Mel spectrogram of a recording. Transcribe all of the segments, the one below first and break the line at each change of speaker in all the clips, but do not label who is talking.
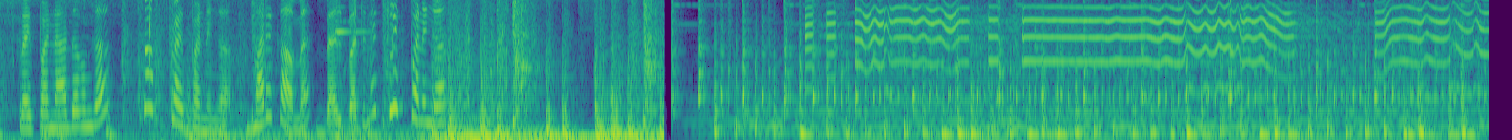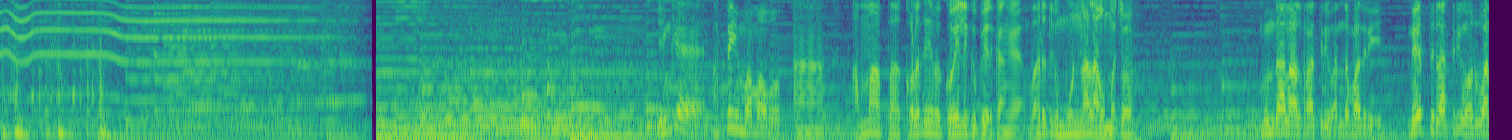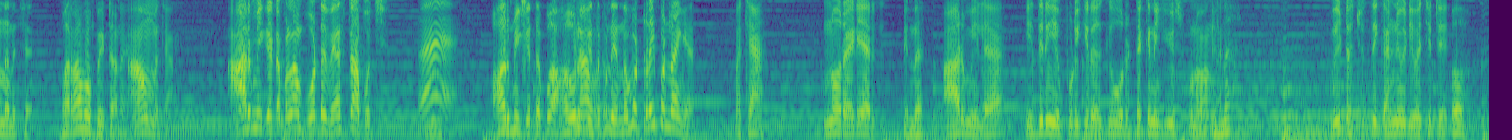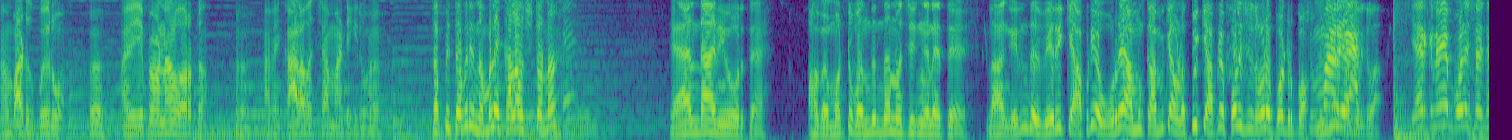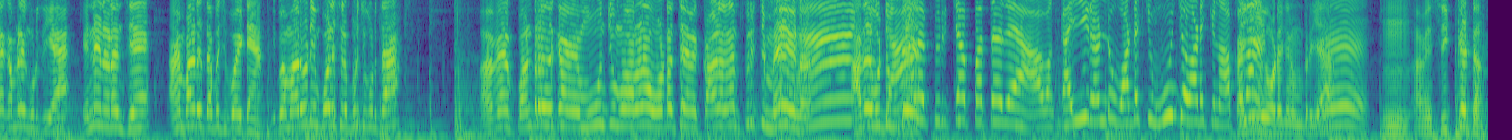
Subscribe பண்ணாதவங்க subscribe பண்ணுங்க. மறக்காம பெல் பட்டனை கிளிக் பண்ணுங்க.
எங்க அத்தையும் மாமாவும்?
அம்மா அப்பா குலதெய்வ கோயிலுக்கு போயிருக்காங்க. வரதுக்கு மூணு நாள் ஆகும் மச்சான்.
முந்தா நாள் ராத்திரி வந்த மாதிரி நேத்து ராத்திரி வருவான்னு நினைச்சேன். வராம போயிட்டானே.
ஆமா மச்சான். ஆர்மி கெட்டப்பெல்லாம் போட்டு வேஸ்டா போச்சு.
ஆர்மி கெட்டப்ப அவரு கெட்டப்ப என்னமோ ட்ரை பண்ணாங்க.
மச்சான் இன்னொரு ஐடியா இருக்கு.
என்ன?
ஆர்மில எதிரியை பிடிக்கிறதுக்கு ஒரு டெக்னிக் யூஸ் பண்ணுவாங்க.
என்ன?
வீட்டை சுத்தி கண்ணு வெடி வச்சுட்டு
ஓ.
அவன் பாட்டுக்கு போயிருவான். அவன் எப்ப வேணாலும் வரட்டும். அவன் காலை வச்சா மாட்டிக்கிருவான்.
தப்பி தவறி நம்மளே கால வச்சுட்டோம்னா? ஏன்டா நீ ஒருத்தன்? அவன் மட்டும் வந்திருந்தான்னு வச்சுக்கோங்க நேத்து. நாங்க இருந்த வெறிக்கு அப்படியே ஒரே அமுக்கு அமுக்கி அவனை தூக்கி அப்படியே போலீஸ் ஸ்டேஷன்ல போட்டிருப்போம்.
சும்மா
இருக்கலாம்.
ஏற்கனவே போலீஸ் ஸ்டேஷன் கம்ப்ளைண்ட் கொடுத்தியா? என்ன நடந்துச்சு? அவன் பாட்டுக்கு தப்பிச்சு போயிட்டான். இப்ப மறுபடியும் போலீஸ்ல புடிச்சு கொடுத்தா? அவன் பண்றதுக்கு அவன் மூஞ்சு மோரெல்லாம் உடைச்சு அவன் காலெல்லாம் பிரிச்சு மேயணும். அதை விட்டு
காலை பிரிச்சா பத்தாது. அவன் கை ரெண்டு உடைச்சு மூஞ்ச உடைக்கணும். அப்பதான்
கையையும் உடைக்கணும்ன்றியா
ம்.
ம் அவன் சிக்கட்டும்.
